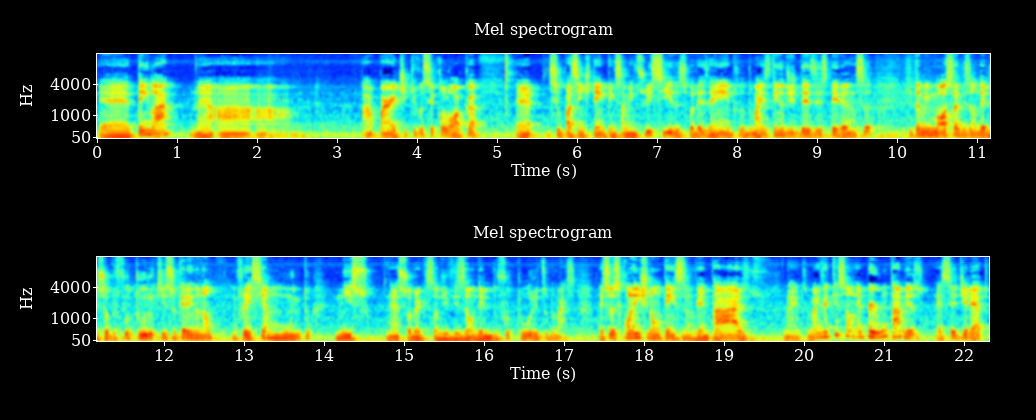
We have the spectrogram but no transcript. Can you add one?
é, tem lá né, a, a a parte que você coloca é, se o paciente tem pensamentos suicidas, por exemplo, tudo mais, e tem o de desesperança, que também mostra a visão dele sobre o futuro, que isso, querendo ou não, influencia muito nisso, né, sobre a questão de visão dele do futuro e tudo mais. Mas se você, quando a gente não tem esses inventários, né, mais, é questão, é perguntar mesmo, é ser direto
